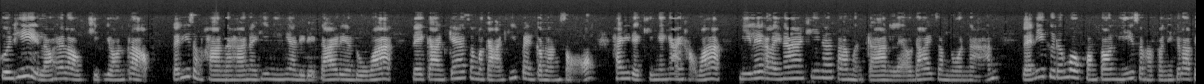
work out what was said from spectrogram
พื้นที่แล้วให้เราคิดย้อนกลับ และที่สำคัญนะคะ ในที่นี้เนี่ยเด็กๆได้เรียนรู้ว่า ในการแก้สมการที่เป็นกำลังสองให้เด็กคิดง่าย ๆ ค่ะว่า มีเลขอะไรหน้าที่หน้าตาเหมือนกันแล้วได้จำนวนหนานและนี่คือทั้งหมดของตอนนี้สำหรับตอนนี้ก็ลาไป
